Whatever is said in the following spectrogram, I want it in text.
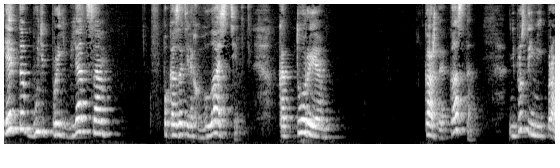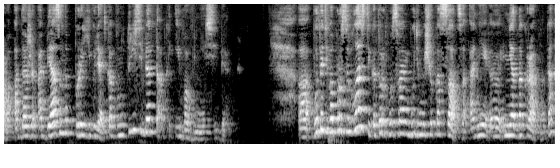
это будет проявляться в показателях власти, которые каждая каста не просто имеет право, а даже обязана проявлять как внутри себя, так и вовне себя. А, вот эти вопросы власти, которых мы с вами будем еще касаться, они э, неоднократно, да,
